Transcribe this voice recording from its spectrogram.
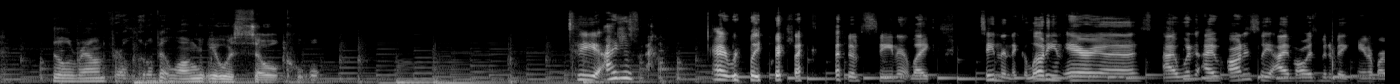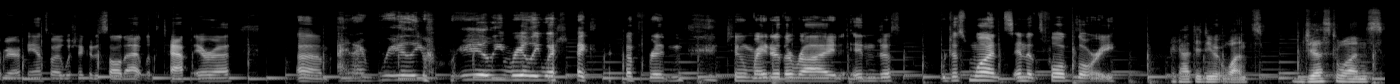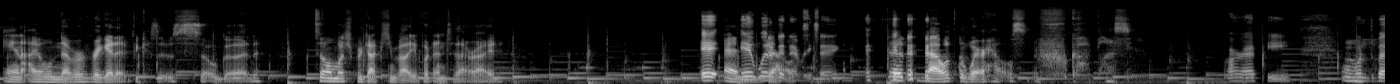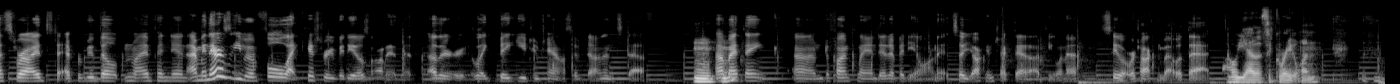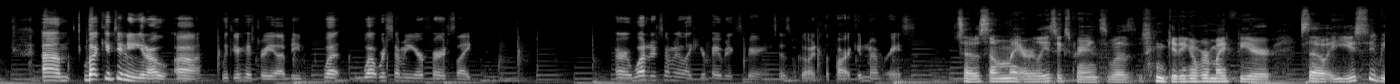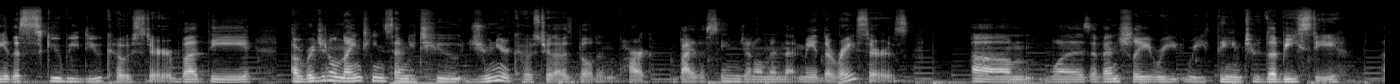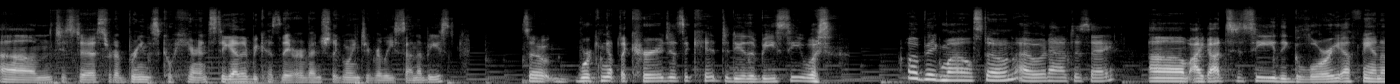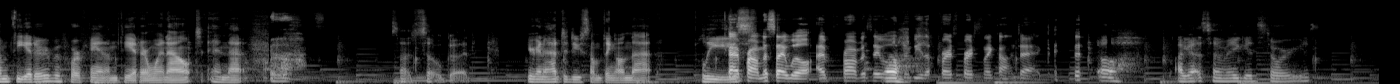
still around for a little bit longer, it was so cool. See, I just, I really wish I have seen it, like, seen the Nickelodeon era. I would, I honestly, I've always been a big Hanna Barbera fan, so I wish I could have saw that with the Taft era. Um, and I really, really, really wish I could have ridden Tomb Raider the ride in just, just once in its full glory. I got to do it once, just once, and I will never forget it because it was so good. So much production value put into that ride. It, And it would have been everything. That, that was the warehouse. God bless. R.I.P. Oh. one of the best rides to ever be built, in my opinion. I mean, there's even full like history videos on it that other like big YouTube channels have done and stuff. Um, Mhm. I think um, Defunctland did a video on it, so y'all can check that out if you want to see what we're talking about with that. Oh yeah, that's a great one. Um, but continue, you know, uh, with your history. I mean, what what were some of your first like, or what are some of like your favorite experiences of going to the park and memories? So some of my earliest experience was getting over my fear. So it used to be the Scooby Doo coaster, but the original 1972 junior coaster that was built in the park by the same gentleman that made the racers um, was eventually re- rethemed to the Beastie, um, just to sort of bring this coherence together because they were eventually going to release Son of Beast. So working up the courage as a kid to do the Beastie was a big milestone, I would have to say. Um, I got to see the glory of Phantom Theater before Phantom Theater went out, and that so so good. You're gonna have to do something on that, please. I promise I will. I promise I will to be the first person I contact. Oh, I got so many good stories.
